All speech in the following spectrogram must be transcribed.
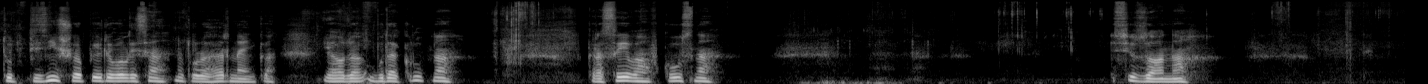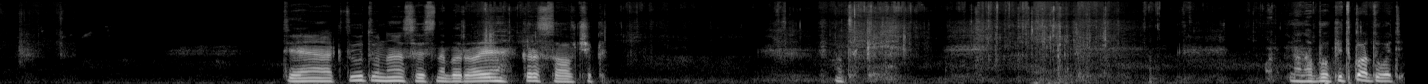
Тут пізніше опилювалися, ну тут гарненько. Ягода буде крупна, красива, вкусна. Сюзанна. Так, тут у нас ось набирає красавчик. Отакий. Треба було підкладувати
